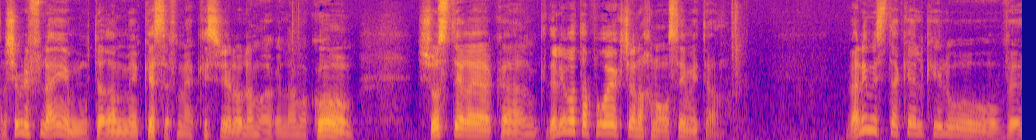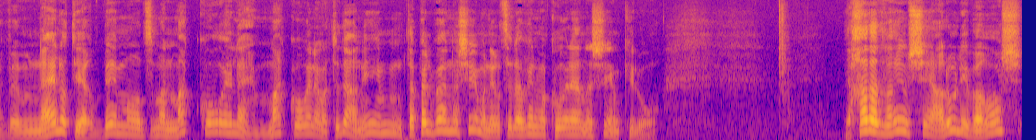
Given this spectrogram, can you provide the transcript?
אנשים נפלאים, הוא תרם כסף מהכיס שלו למקום, שוסטר היה כאן, כדי לראות את הפרויקט שאנחנו עושים איתם. ואני מסתכל כאילו, ו- ומנהל אותי הרבה מאוד זמן, מה קורה להם? מה קורה להם? אתה יודע, אני מטפל באנשים, אני רוצה להבין מה קורה לאנשים, כאילו... ואחד הדברים שעלו לי בראש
